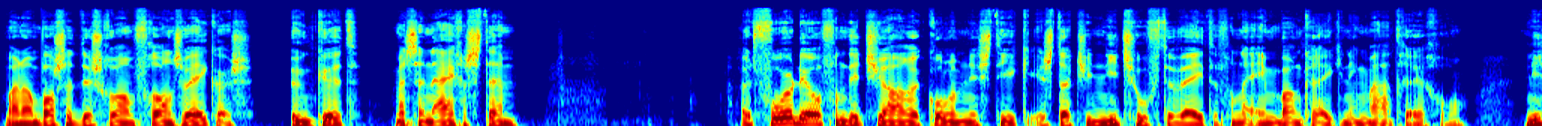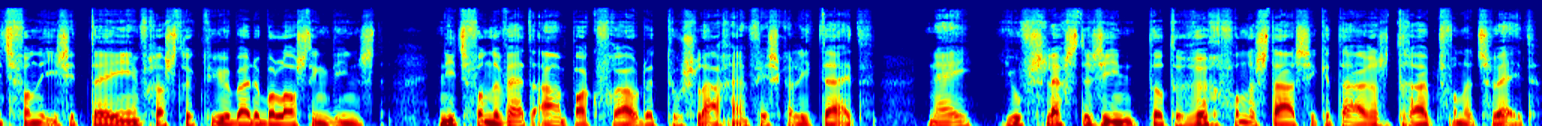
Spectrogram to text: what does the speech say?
Maar dan was het dus gewoon Frans Wekers. Een kut, met zijn eigen stem. Het voordeel van dit genre columnistiek is dat je niets hoeft te weten van de eenbankrekeningmaatregel. Niets van de ICT-infrastructuur bij de Belastingdienst. Niets van de wet aanpak fraude, toeslagen en fiscaliteit. Nee, je hoeft slechts te zien dat de rug van de staatssecretaris druipt van het zweet.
